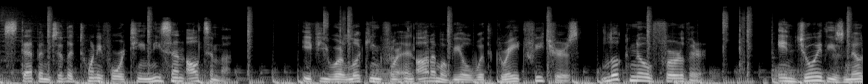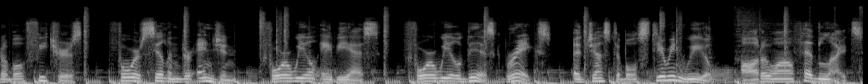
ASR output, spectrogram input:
Step into the 2014 Nissan Altima. If you are looking for an automobile with great features, look no further. Enjoy these notable features, 4-cylinder engine, 4-wheel ABS, 4-wheel disc brakes, adjustable steering wheel, auto-off headlights,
